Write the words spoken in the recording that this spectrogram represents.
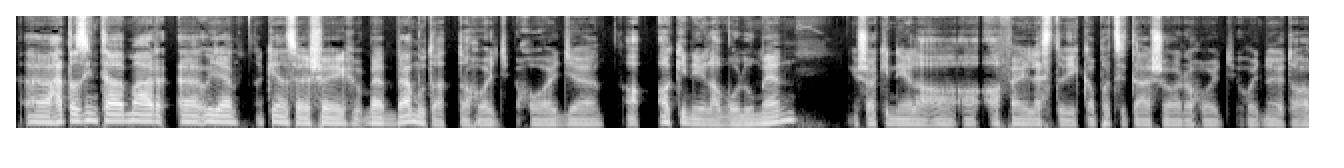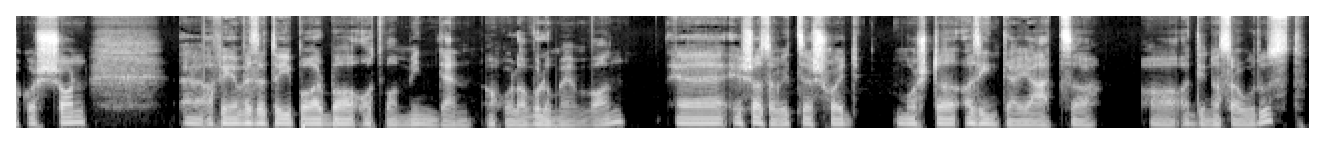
Hát az Intel már ugye a 90-es években bemutatta, hogy, hogy a, akinél a volumen, és akinél a, a, a fejlesztői kapacitás arra, hogy, hogy nagyot alkosson, a félvezetőiparban ott van minden, ahol a volumen van, és az a vicces, hogy most az Intel játsza a, a dinoszaurust,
